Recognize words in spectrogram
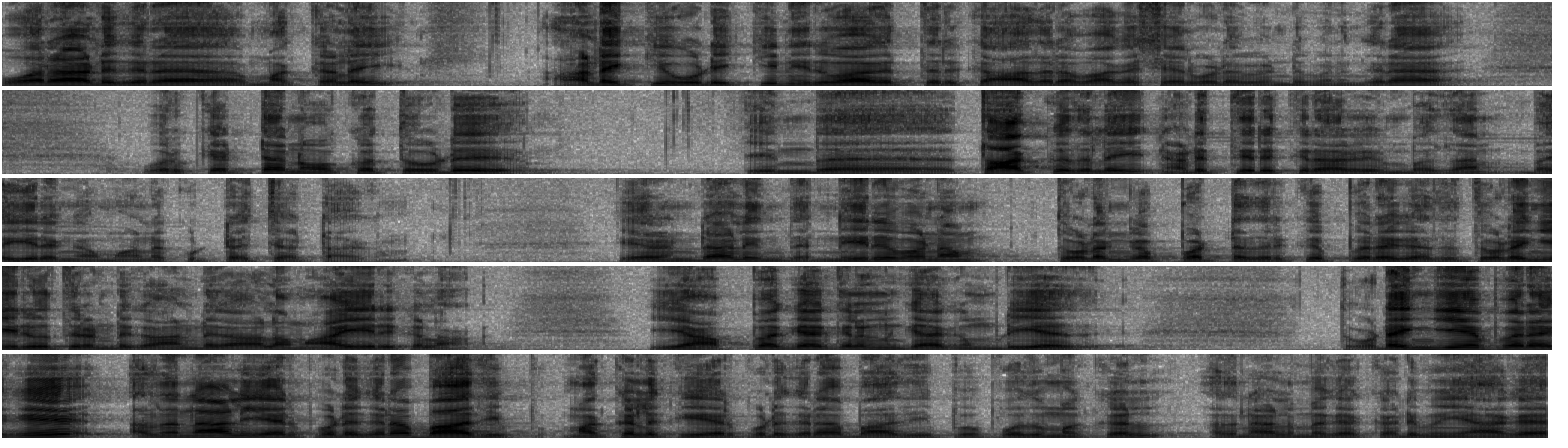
போராடுகிற மக்களை அடக்கி ஒடுக்கி நிர்வாகத்திற்கு ஆதரவாக செயல்பட வேண்டும் என்கிற ஒரு கெட்ட நோக்கத்தோடு இந்த தாக்குதலை நடத்தியிருக்கிறார்கள் என்பதுதான் பகிரங்கமான குற்றச்சாட்டாகும். ஏனென்றால் இந்த நிறுவனம் தொடங்கப்பட்டதற்கு பிறகு அது தொடங்கி இருபத்தி ரெண்டு ஆண்டு காலம் ஆகியிருக்கலாம் ஏன் அப்போ கேட்கலன்னு கேட்க முடியாது. தொடங்கிய பிறகு அதனால் ஏற்படுகிற பாதிப்பு மக்களுக்கு ஏற்படுகிற பாதிப்பு பொதுமக்கள் அதனால் மிக கடுமையாக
